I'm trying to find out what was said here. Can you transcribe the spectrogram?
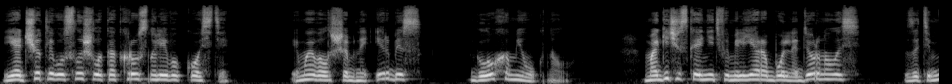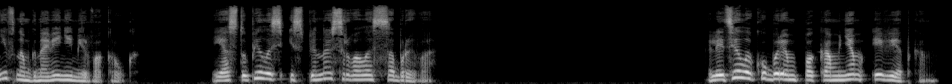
Я отчетливо услышала, как хрустнули его кости, и мой волшебный Ирбис глухо мяукнул. Магическая нить фамильяра больно дернулась, затемнив на мгновение мир вокруг. Я оступилась и спиной сорвалась с обрыва летела кубарем по камням и веткам,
